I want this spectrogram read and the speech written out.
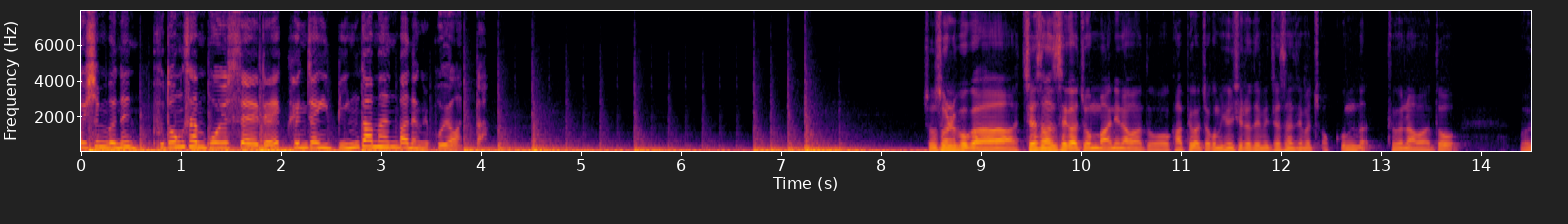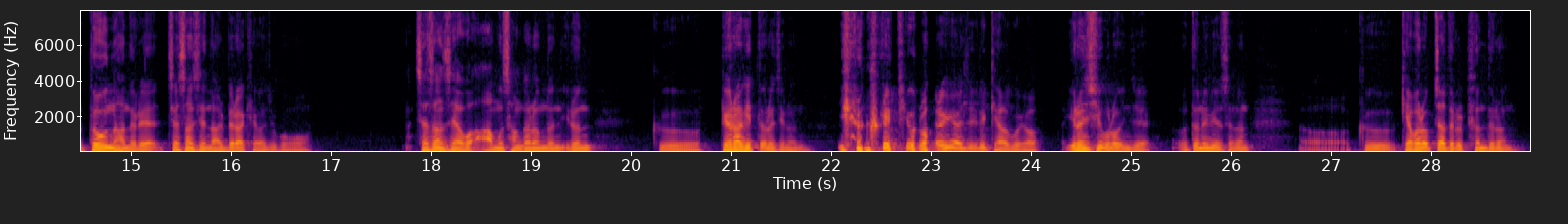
두 신문은 부동산 보유세에 대해 굉장히 민감한 반응을 보여왔다. 조선일보가 재산세가 좀 많이 나와도 가표가 조금 현실화되면 재산세만 조금 나- 더 나와도 어, 더운 하늘에 재산세 날벼락 해가지고 재산세하고 아무 상관없는 이런 그 벼락이 떨어지는 이런 그래픽을 활용해가지고 이렇게 하고요. 이런 식으로 이제 어떤 의미에서는 어, 그 개발업자들을 편드는 어,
